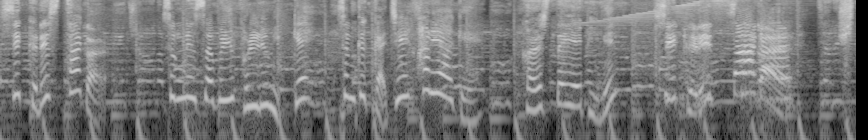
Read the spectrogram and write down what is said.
시크릿 스타걸 속눈썹을 볼륨 있게 손끝까지 화려하게. 걸스데이의 비밀 시크릿 스타걸 쉿,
